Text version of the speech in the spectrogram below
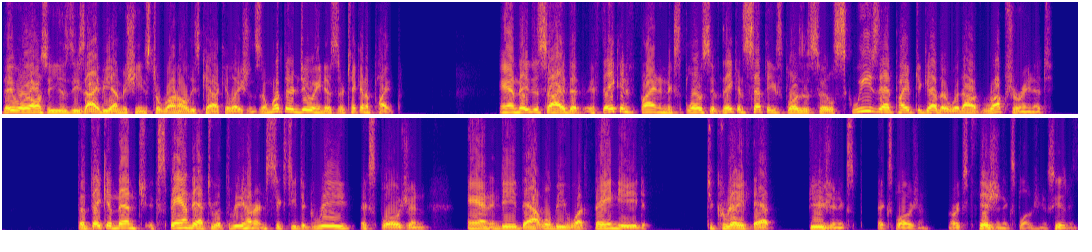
they will also use these IBM machines to run all these calculations. And what they're doing is they're taking a pipe and they decide that if they can find an explosive, they can set the explosive so it'll squeeze that pipe together without rupturing it, that they can then expand that to a 360 degree explosion. And indeed, that will be what they need to create that fusion ex explosion or ex fission explosion, excuse me.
